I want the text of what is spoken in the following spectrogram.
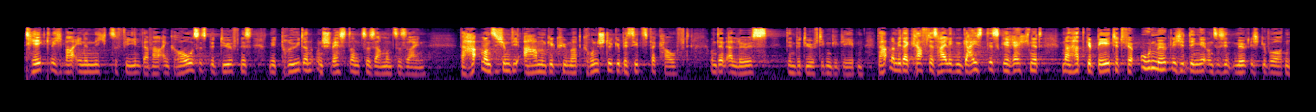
täglich war ihnen nicht zu viel, da war ein großes Bedürfnis, mit Brüdern und Schwestern zusammen zu sein. Da hat man sich um die Armen gekümmert, Grundstücke, Besitz verkauft und den Erlös den Bedürftigen gegeben. Da hat man mit der Kraft des Heiligen Geistes gerechnet, man hat gebetet für unmögliche Dinge und sie sind möglich geworden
